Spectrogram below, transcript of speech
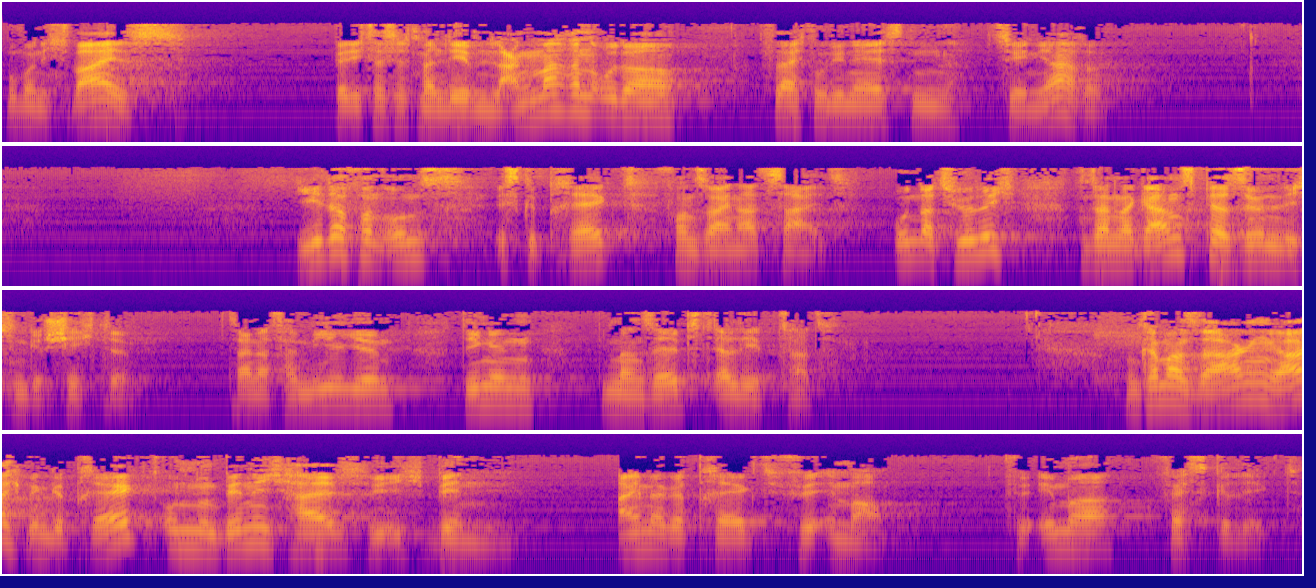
wo man nicht weiß, werde ich das jetzt mein Leben lang machen oder vielleicht nur die nächsten zehn Jahre. Jeder von uns ist geprägt von seiner Zeit und natürlich von seiner ganz persönlichen Geschichte, seiner Familie, Dingen, die man selbst erlebt hat. Nun kann man sagen, ja, ich bin geprägt und nun bin ich halt, wie ich bin. Einmal geprägt für immer, für immer festgelegt.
